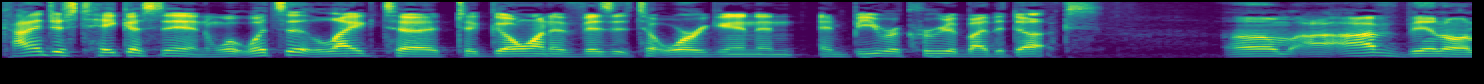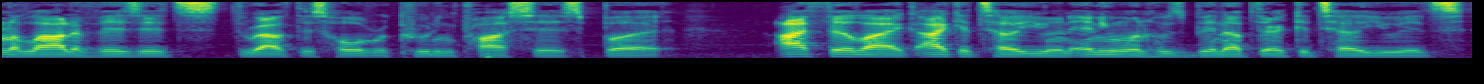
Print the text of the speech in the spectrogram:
kind of just take us in. What, what's it like to to go on a visit to Oregon and, and be recruited by the Ducks? Um, I, I've been on a lot of visits throughout this whole recruiting process, but I feel like I could tell you, and anyone who's been up there could tell you, it's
